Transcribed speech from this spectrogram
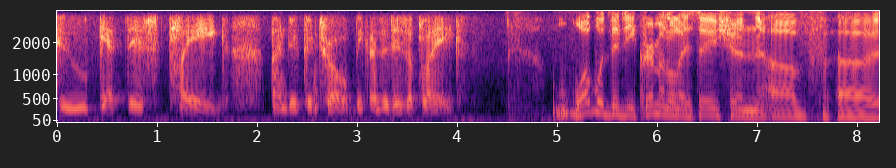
to get this plague under control because it is a plague. What would the decriminalization of uh,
